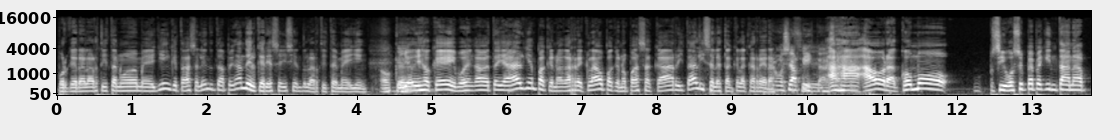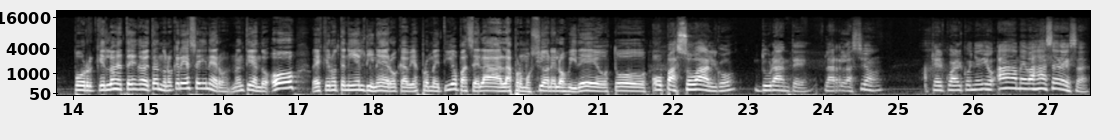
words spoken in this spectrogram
porque era el artista nuevo de Medellín que estaba saliendo y estaba pegando y él quería seguir siendo el artista de Medellín. Y yo dije, ok, vos engaveté ya a alguien para que no haga reclamo, para que no pueda sacar y tal y se le estanque la carrera. Pero vos sos artista. Ajá, ahora, ¿cómo, si vos soy Pepe Quintana, por qué los estoy engavetando? ¿No quería ese dinero? No entiendo. O es que no tenía el dinero que habías prometido para hacer la- las promociones, los videos, todo. o pasó algo durante la relación que el cual el coño dijo, ah, me vas a hacer esa.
